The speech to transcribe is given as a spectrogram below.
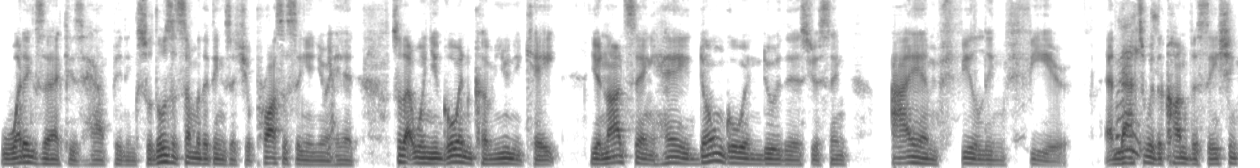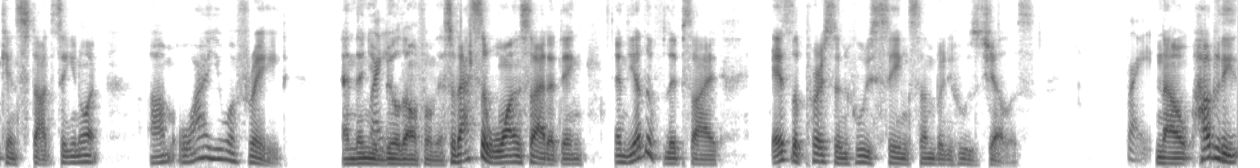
What exactly is happening? So those are some of the things that you're processing in your head so that when you go and communicate you're not saying hey don't go and do this. You're saying i am feeling fear. And right. that's where the conversation can start say you know what? Um why are you afraid? And then you right. build on from there. So that's the one side of thing. And the other flip side as the person who's seeing somebody who's jealous. Right. Now, how do they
